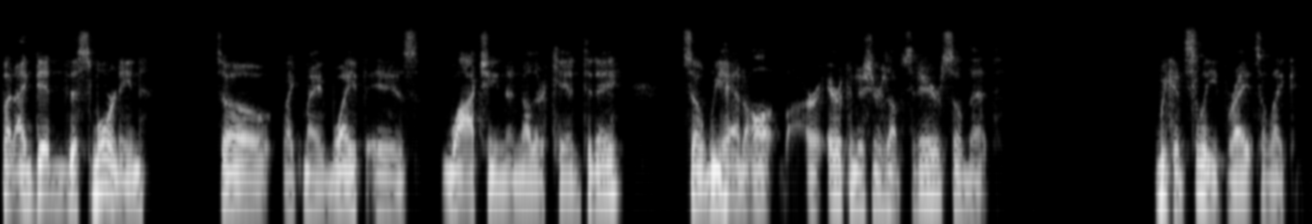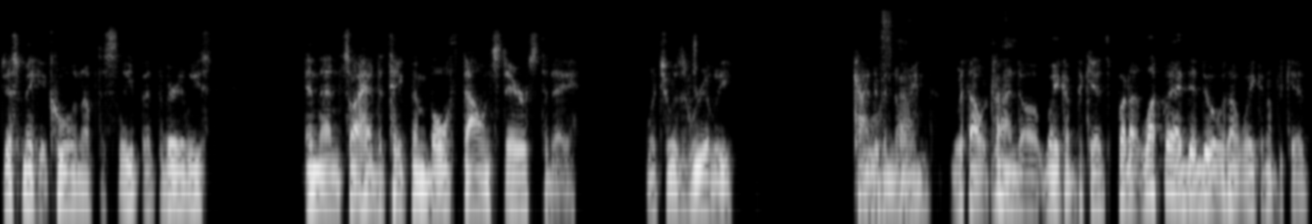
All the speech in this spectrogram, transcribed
But I did this morning, so like my wife is watching another kid today, so we had all our air conditioners upstairs so that we could sleep, right? So like just make it cool enough to sleep at the very least and then so I had to take them both downstairs today, which was really kind of that- annoying without trying to wake up the kids. But uh, luckily, I did do it without waking up the kids.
